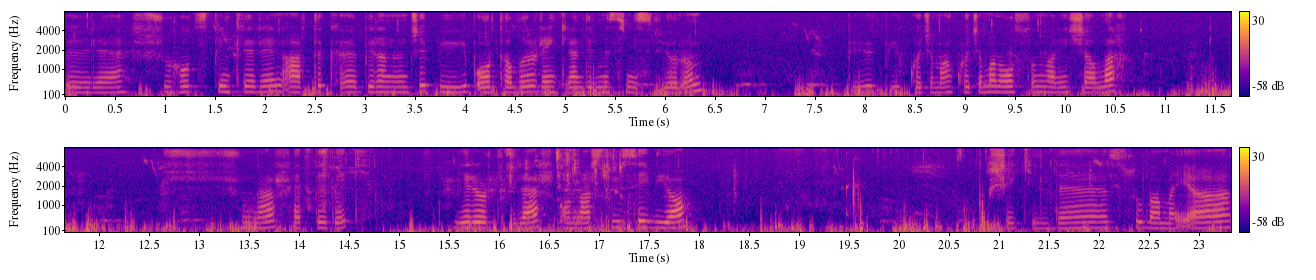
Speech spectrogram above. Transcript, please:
Böyle şu hot springlerin artık e, bir an önce büyüyüp ortalığı renklendirmesini istiyorum. Büyük büyük kocaman kocaman olsunlar inşallah. Şunlar hep bebek. Yer örtücüler. Onlar suyu seviyor. Şekilde sulamaya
